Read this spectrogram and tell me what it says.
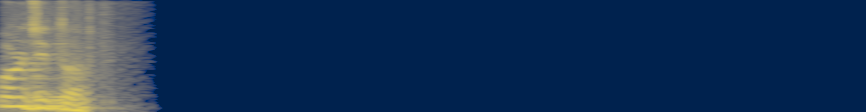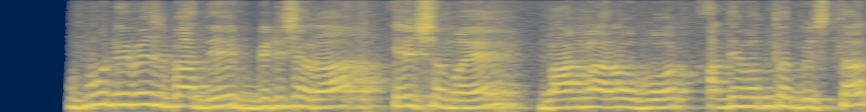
পরিচিত। উপনিবেশবাদী ব্রিটিশরা এই সময়ে বাংলার ওপর আধিপত্য বিস্তার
